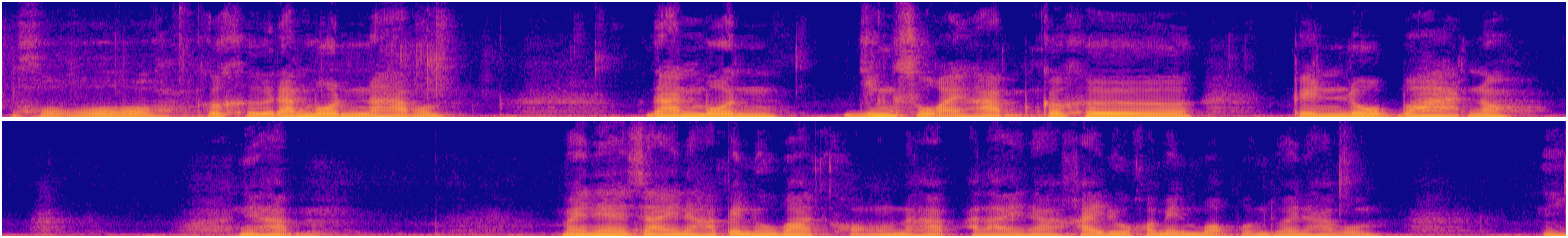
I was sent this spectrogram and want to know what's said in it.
โอ้โห ก็คือด้านบนนะครับผม ด้านบน ยิ่งสวยครับก็คือเป็นรูปวาดเนาะเนี่ยครับ ไม่แน่ใจนะครับ เป็นรูปวาดของนะครับ อะไรนะใครดูคอมเมนต์บอกผมด้วยนะครับผมนี่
